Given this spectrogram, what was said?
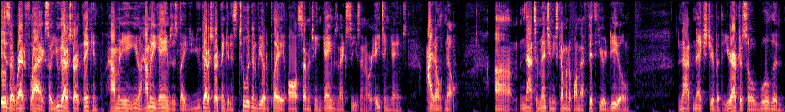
is a red flag. So you got to start thinking how many, you know, how many games is like you got to start thinking is Tua going to be able to play all 17 games next season or 18 games? I don't know. Um, not to mention he's coming up on that fifth year deal, not next year but the year after. So will the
